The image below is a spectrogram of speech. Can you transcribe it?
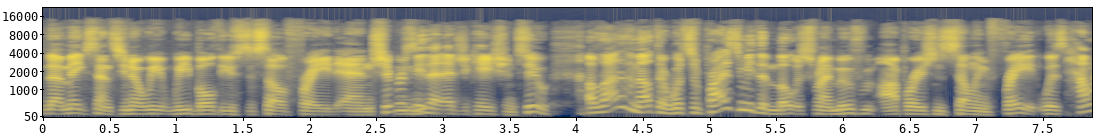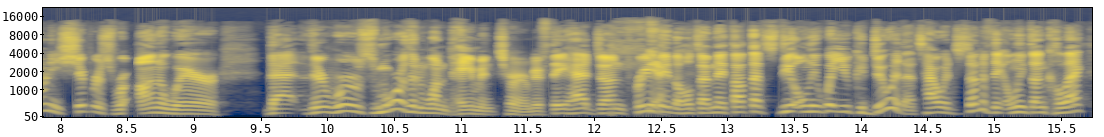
That makes sense. You know, we we both used to sell freight, and shippers mm-hmm. need that education too. A lot of them out there. What surprised me the most when I moved from operations selling freight was how many shippers were unaware that there was more than one payment term. If they had done prepay yeah. the whole time, they thought that's the only way you could do it. That's how it's done. If they only done collect,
